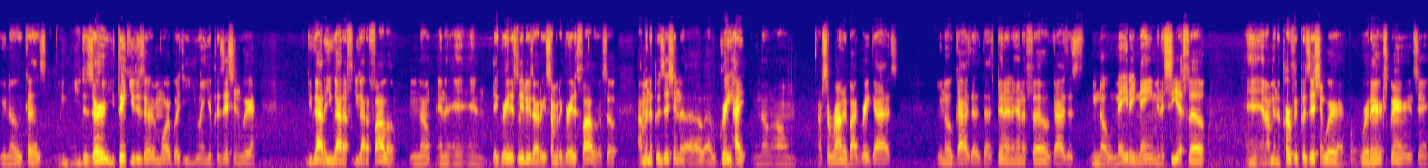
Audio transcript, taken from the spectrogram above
You know, because you, you deserve, you think you deserve more, but you, you in your position where you gotta you gotta you gotta follow you know? And and, and the greatest leaders are some of the greatest followers. So i'm in a position of, of great height you know? Um, i'm surrounded by great guys you know guys that, that's been in the nfl guys that's you know made a name in the cfl and, and i'm in the perfect position where where their experience and,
